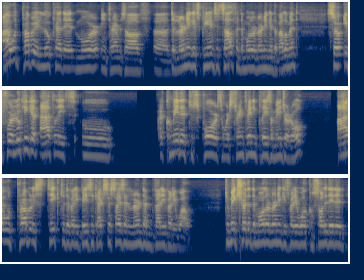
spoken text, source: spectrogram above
I would probably look at it more in terms of uh, the learning experience itself and the motor learning and development. So if we're looking at athletes who are committed to sports where strength training plays a major role, I would probably stick to the very basic exercise and learn them very, very well. To make sure that the motor learning is very well consolidated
